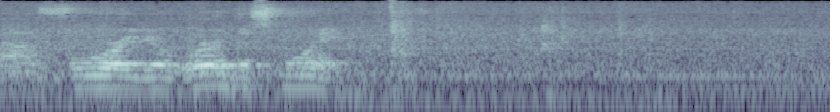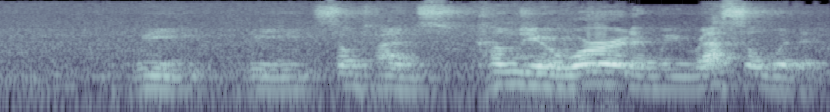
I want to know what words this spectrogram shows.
uh, for your word this morning. We, we sometimes come to your word and we wrestle with it.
